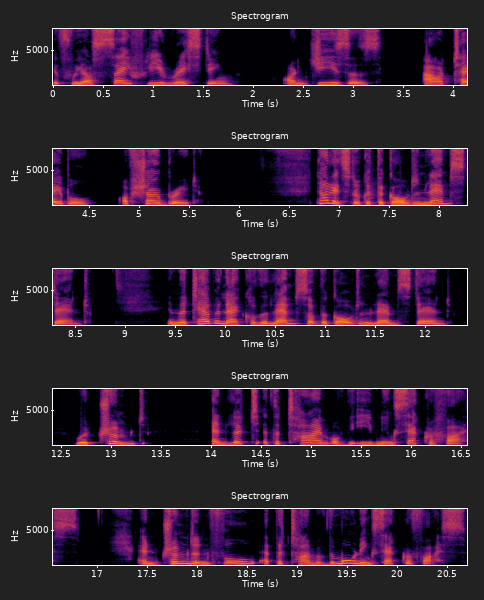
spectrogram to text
if we are safely resting on Jesus, our table of showbread. Now let's look at the golden lampstand. In the tabernacle, the lamps of the golden lampstand were trimmed and lit at the time of the evening sacrifice, and trimmed in full at the time of the morning sacrifice.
